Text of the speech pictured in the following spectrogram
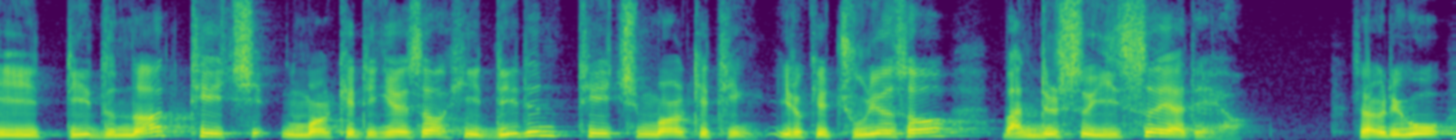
He did not teach marketing 해서 He didn't teach marketing 이렇게 줄여서 만들 수 있어야 돼요. 자 그리고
